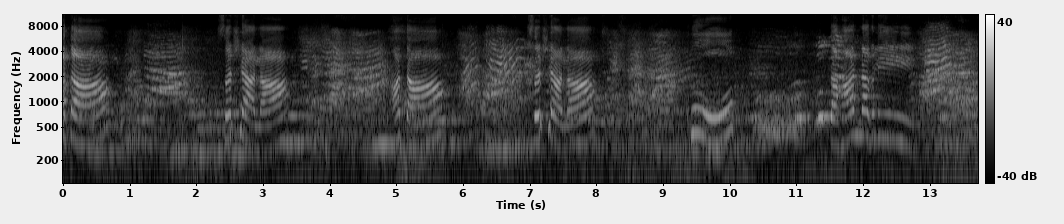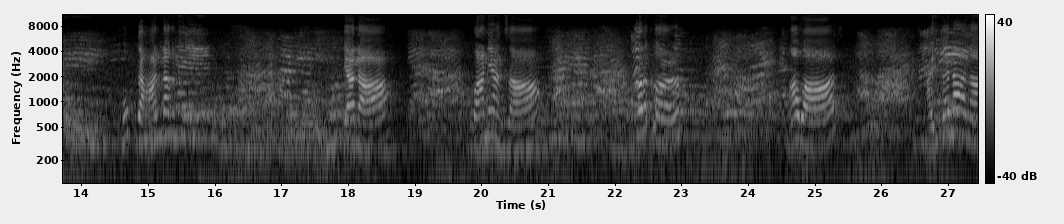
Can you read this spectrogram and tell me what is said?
आता सश्याला आता सशाला खूप तहान लागली. खूप लागली. त्याला पाण्याचा खळखळ आवाज ऐकायला आला.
